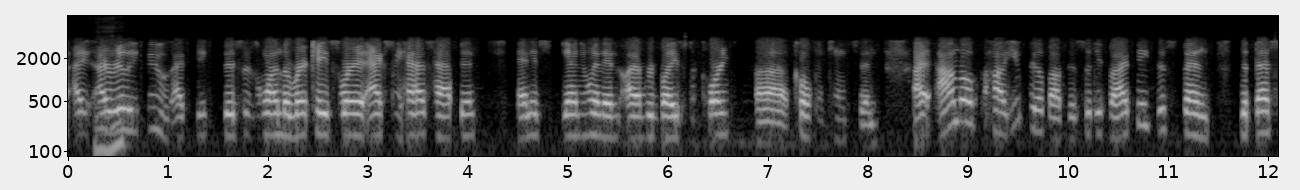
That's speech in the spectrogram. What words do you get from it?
I, I really do. I think this is one of the rare cases where it actually has happened, and it's genuine, and everybody's supporting uh, Kofi Kingston. I, I don't know how you feel about this, City, but I think this has been the best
